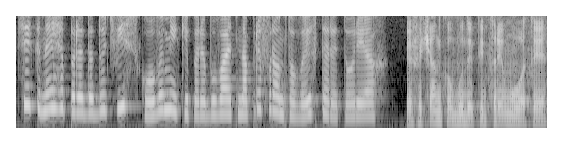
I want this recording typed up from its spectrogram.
Ці книги передадуть військовим, які перебувають на прифронтових територіях. Шевченко буде підтримувати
